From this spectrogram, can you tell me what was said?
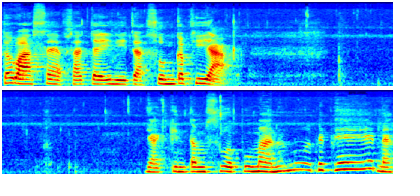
แต่ว่าแสบสะใจดีจ้ะสมกับที่อยาก อยากกินตำสัวปูมานุ่นๆเผ็ดๆนะ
